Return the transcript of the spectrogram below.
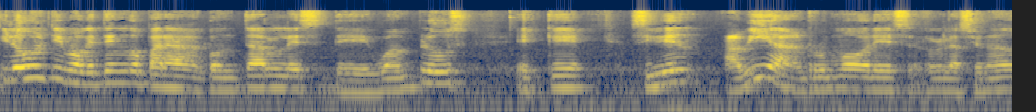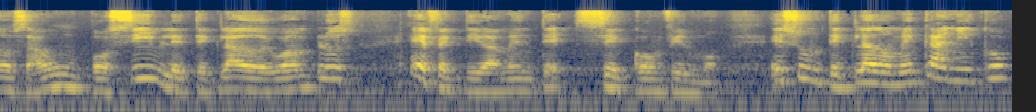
Y lo último que tengo para contarles de OnePlus es que si bien había rumores relacionados a un posible teclado de OnePlus, efectivamente se confirmó. Es un teclado mecánico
